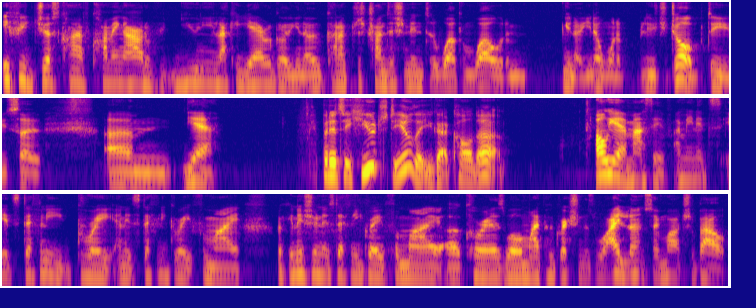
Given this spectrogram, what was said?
if you're just kind of coming out of uni like a year ago, you know, kind of just transitioned into the working world, and you know you don't want to lose your job, do you? So, um, yeah. But it's a huge deal that you got called up. Oh yeah, massive. I mean, it's it's definitely great, and it's definitely great for my recognition. It's definitely great for my uh, career as well, my progression as well. I learned so much about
